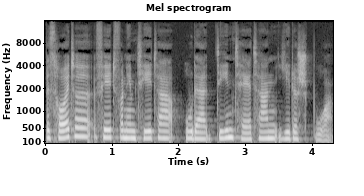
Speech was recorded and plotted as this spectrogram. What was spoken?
Bis heute fehlt von dem Täter oder den Tätern jede Spur.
